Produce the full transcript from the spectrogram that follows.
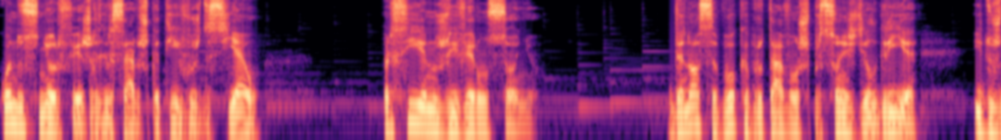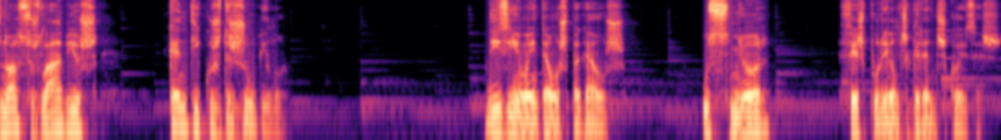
Quando o Senhor fez regressar os cativos de Sião, parecia-nos viver um sonho. Da nossa boca brotavam expressões de alegria e dos nossos lábios cânticos de júbilo. Diziam então os pagãos: O Senhor fez por eles grandes coisas.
